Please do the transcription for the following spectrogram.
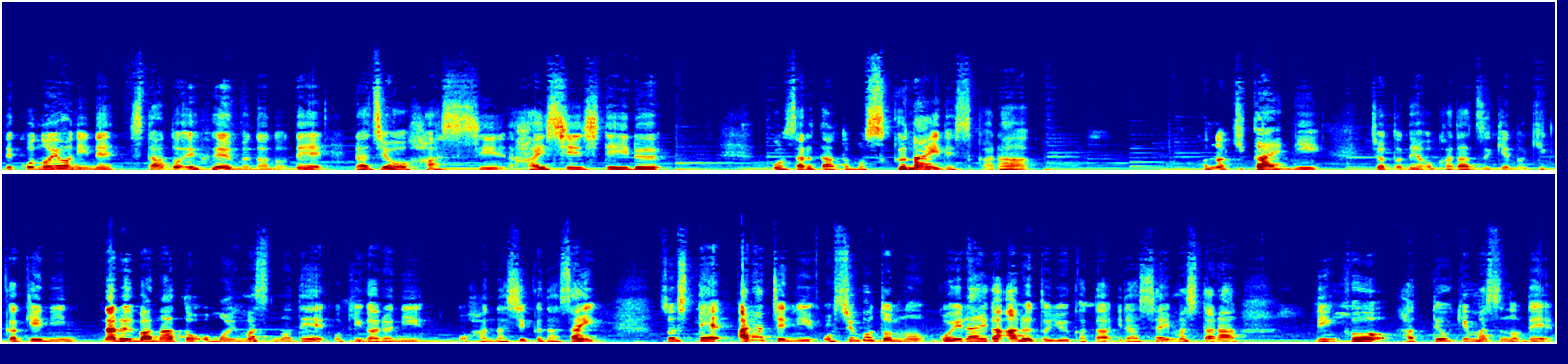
で、このようにね、スタンド FM なのでラジオを発信、配信しているコンサルタントも少ないですから、この機会にちょっとね、お片付けのきっかけになればなと思いますので、お気軽にお話しください。そして、アラチェにお仕事のご依頼があるという方いらっしゃいましたら、リンクを貼っておきますので、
